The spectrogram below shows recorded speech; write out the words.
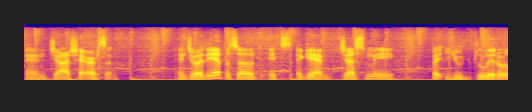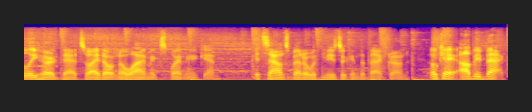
and Josh Harrison. Enjoy the episode. It's, again, just me, but you literally heard that, so I don't know why I'm explaining again. It sounds better with music in the background. Okay, I'll be back.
